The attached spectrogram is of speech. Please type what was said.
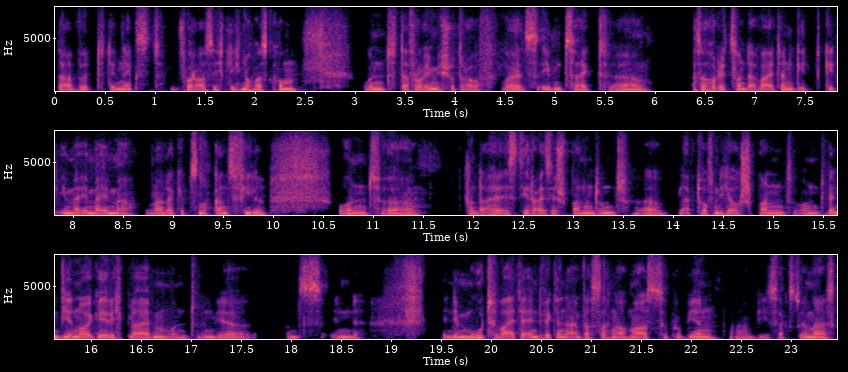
da wird demnächst voraussichtlich noch was kommen. Und da freue ich mich schon drauf, weil es eben zeigt, äh, also Horizont erweitern geht, geht immer, immer, immer. Na, da gibt's noch ganz viel. Und äh, von daher ist die Reise spannend und äh, bleibt hoffentlich auch spannend. Und wenn wir neugierig bleiben und wenn wir uns in, in dem Mut weiterentwickeln, einfach Sachen auch mal auszuprobieren, äh, wie sagst du immer, es,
